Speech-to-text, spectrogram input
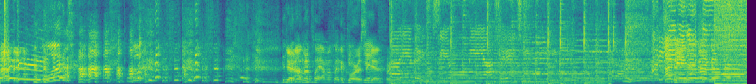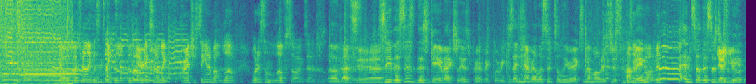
got it. The Here, video- I'm gonna play. I'm gonna play the Okay, chorus yeah. again for you. I was trying to like listen to like the, the lyrics, and I'm like, all right, she's singing about love. What are some love songs that are just? Oh, that's Yeah. See, this is this game actually is perfect for me because I never listen to lyrics and I'm always just humming. bumping? and so this is Yeah, just you me.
